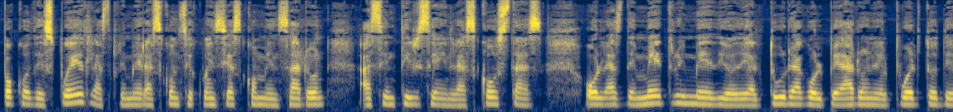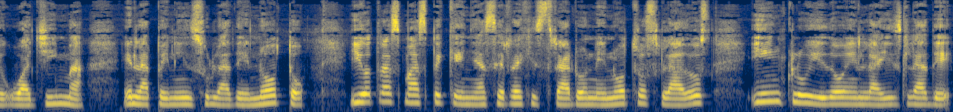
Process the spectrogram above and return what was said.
Poco después, las primeras consecuencias comenzaron a sentirse en las costas. Olas de metro y medio de altura golpearon el puerto de Wajima en la península de Noto y otras más pequeñas se registraron en otros lados, incluido en la isla de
